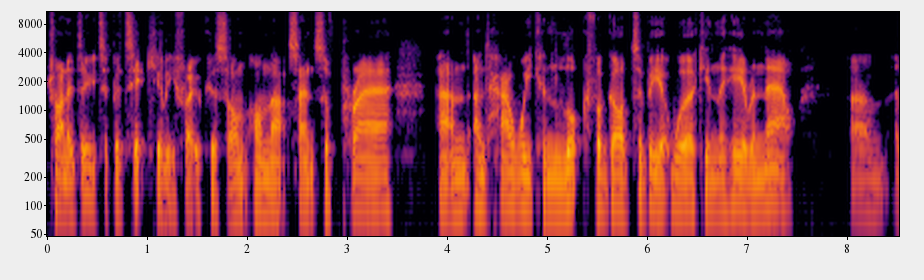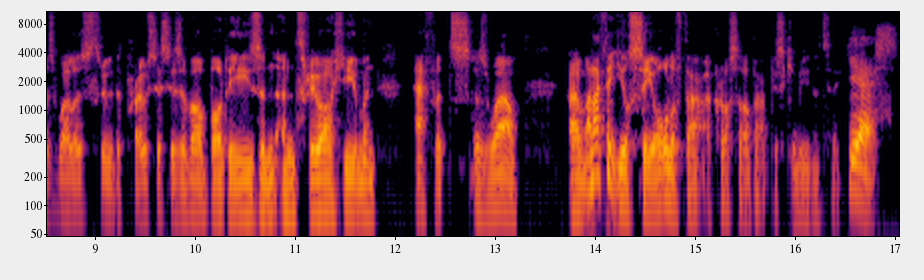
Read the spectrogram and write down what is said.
trying to do to particularly focus on on that sense of prayer and and how we can look for god to be at work in the here and now um, as well as through the processes of our bodies and, and through our human efforts as well. Um, and I think you'll see all of that across our Baptist community. Yes,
